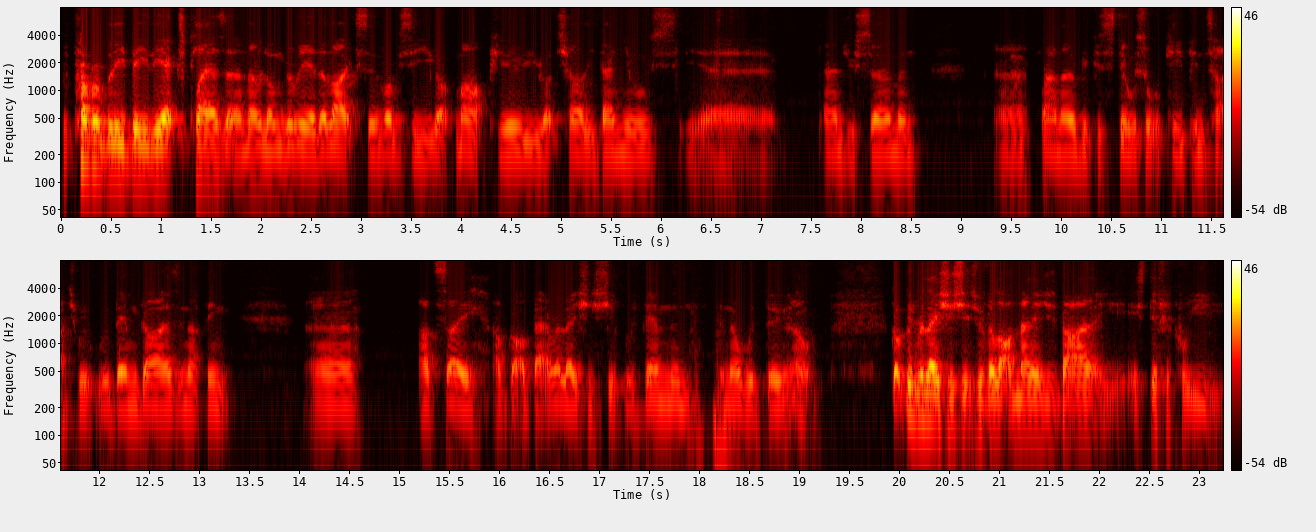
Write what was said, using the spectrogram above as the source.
would probably be the ex players that are no longer here. The likes of obviously you got Marc Pugh, you got Charlie Daniels, yeah, Andrew Surman, uh, because still sort of keep in touch with, with them guys. And I think uh, I'd say I've got a better relationship with them than, than I would do. Oh, got good relationships with a lot of managers, but I, it's difficult. You,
